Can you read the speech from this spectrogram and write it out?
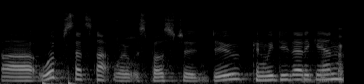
Uh, Whoops, that's not what it was supposed to do. Can we do that again?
